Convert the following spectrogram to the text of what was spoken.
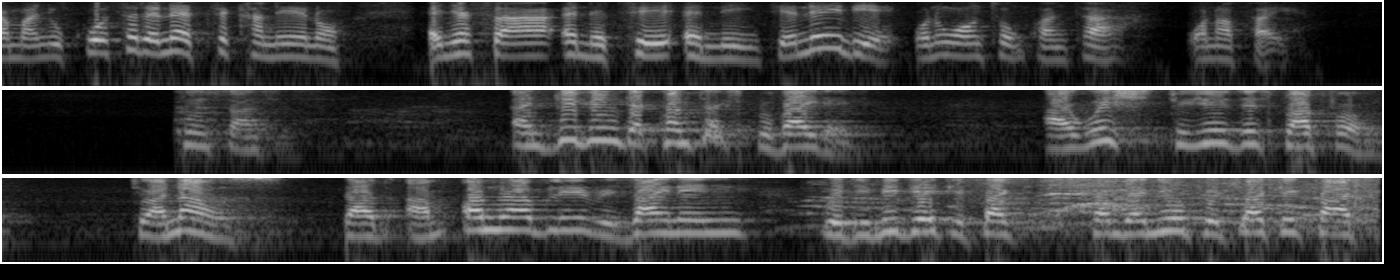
amanyɔkuo sɛdeɛ na ɛte kane no ɛnyɛ saa ɛna ɛte ɛnɛ nti ɛnɛ deɛ wɔne wɔn to nkwanta wɔn apae. Circumstances and given the context provided I wish to use this platform to announce that I'm honorably resigning with immediate effect from the new patriotic party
